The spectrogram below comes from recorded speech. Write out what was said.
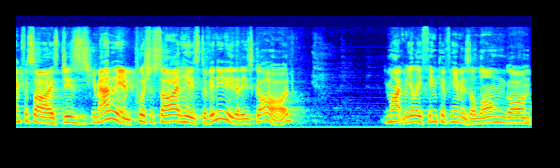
emphasize Jesus' humanity and push aside his divinity, that he's God, you might merely think of him as a long gone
